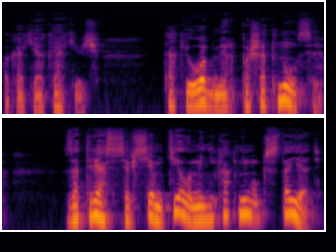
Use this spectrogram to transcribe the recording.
Акакий Акакевич так и обмер, пошатнулся, затрясся всем телом и никак не мог стоять.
